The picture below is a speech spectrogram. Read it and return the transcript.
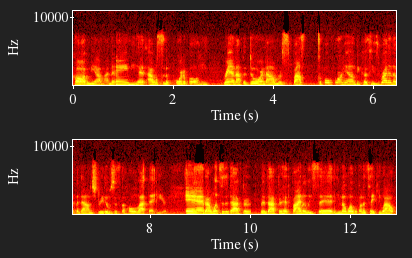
called me out my name. He had I was in a portable. He ran out the door. Now I'm responsible for him because he's running up and down the street. It was just a whole lot that year. And I went to the doctor. The doctor had finally said, you know what, we're going to take you out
